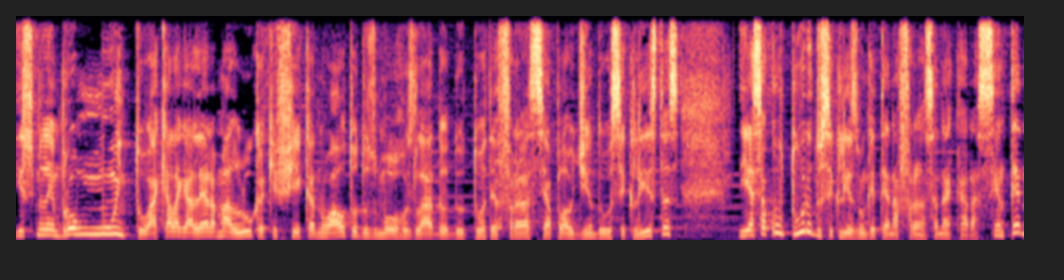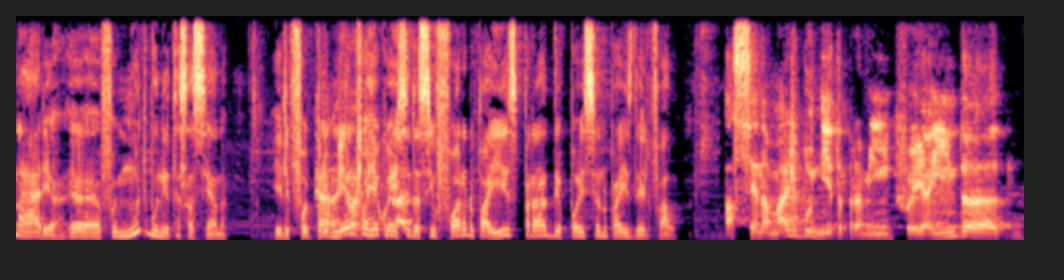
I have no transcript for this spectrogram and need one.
Isso me lembrou muito aquela galera maluca que fica no alto dos morros lá do, do Tour de France aplaudindo os ciclistas. E essa cultura do ciclismo que tem na França, né, cara? Centenária. É, foi muito bonita essa cena. Ele foi cara, primeiro foi reconhecido que... assim fora do país para depois ser no país dele. Fala a cena mais bonita para mim foi ainda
